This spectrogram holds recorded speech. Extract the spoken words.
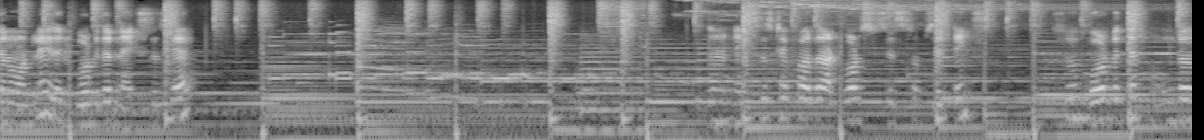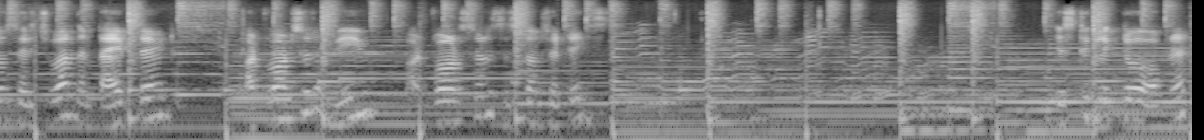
then only then go to the next step. The next step for the advanced system settings. So go to the windows search bar then type that advanced view advanced system settings. Just click to open it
